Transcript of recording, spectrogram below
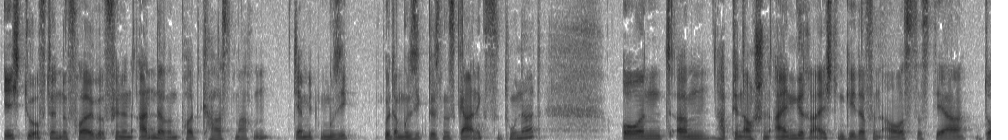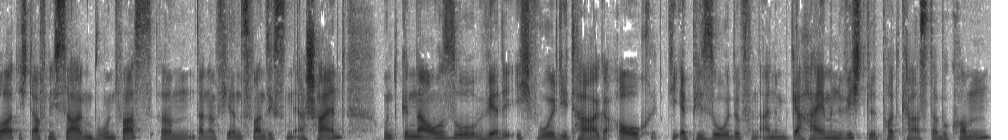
ich durfte eine Folge für einen anderen Podcast machen, der mit Musik oder Musikbusiness gar nichts zu tun hat. Und ähm, habe den auch schon eingereicht und gehe davon aus, dass der dort, ich darf nicht sagen, wo und was, ähm, dann am 24. erscheint. Und genauso werde ich wohl die Tage auch die Episode von einem geheimen Wichtel-Podcaster bekommen.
